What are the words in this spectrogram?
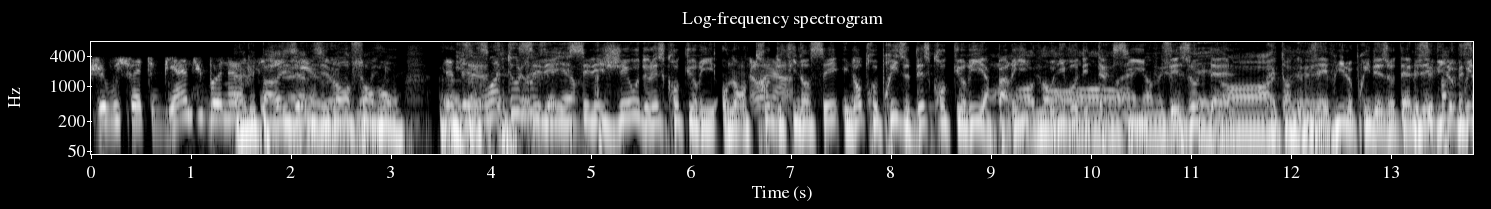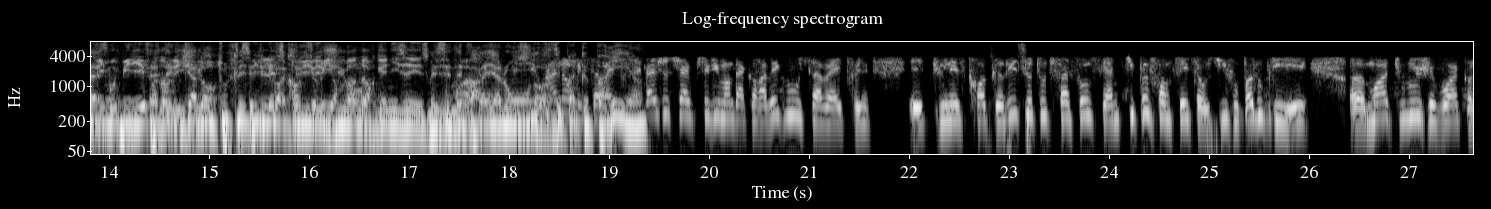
Je vous souhaite bien du bonheur. Les Parisiens, été. visiblement, s'en vont. Euh, Euh, C'est les, d'ailleurs. c'est les géos de l'escroquerie. On est en train Voilà. de financer une entreprise d'escroquerie à Paris Oh non. au niveau des taxis, Ouais, non, des hôtels. Non, attendez, vous avez pris le prix des hôtels, Mais vous avez vu le prix ça- de l'immobilier pendant les JO. dans toutes les C'est de l'escroquerie bande organisée. Mais c'était pareil à Londres. Ah c'est pas que Paris. être- Hein. eh ben, je suis absolument d'accord avec vous. Ça va être une, escroquerie. De toute façon, c'est un petit peu français, ça aussi. Il faut pas l'oublier. Euh, moi, à Toulouse, je vois quand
